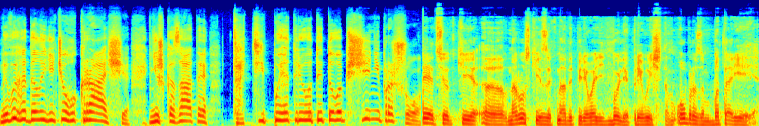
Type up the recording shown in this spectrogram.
не вигадали нічого краще, ніж казати. Та ті Петріоти то взагалі ні про що. Все-таки э, на русский язык надо переводить более привычным образом батарея.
